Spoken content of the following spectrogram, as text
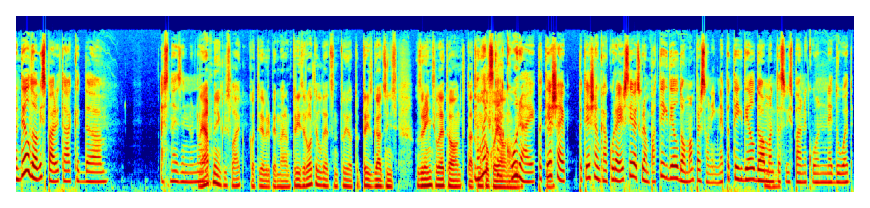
ar dildo vispār ir tā, ka uh, es nezinu, nu, Neapnīgi visu laiku, kaut tev ir, piemēram, trīs rotaļlietas, un tu jau tur trīs gadus viņas uz riņķa lieto, un tāds Man liekas, kaut ko jaunu. kurai patiešai. Patiešām, kā kurai ir sievietes, kurām patīk dildo, man personīgi nepatīk dildo, mm -hmm. man tas vispār neko nedod.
